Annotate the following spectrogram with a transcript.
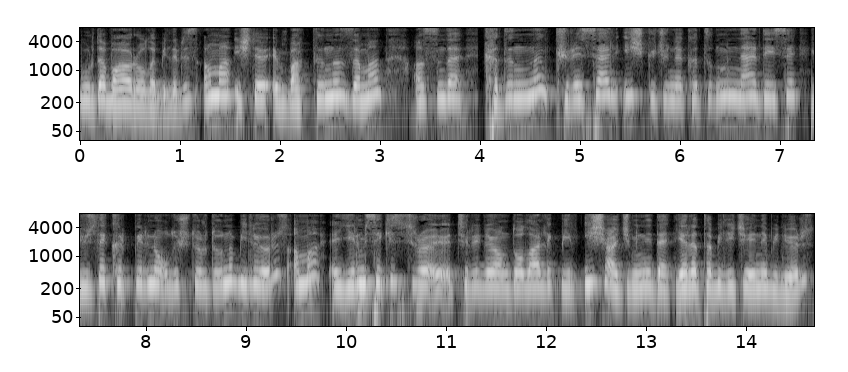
burada var olabiliriz. Ama işte e, baktığınız zaman aslında kadının küresel iş gücüne katılımın neredeyse yüzde 41'ini oluşturduğunu biliyoruz ama 28 e, trilyon dolarlık bir iş hacmini de yaratabileceğini biliyoruz.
